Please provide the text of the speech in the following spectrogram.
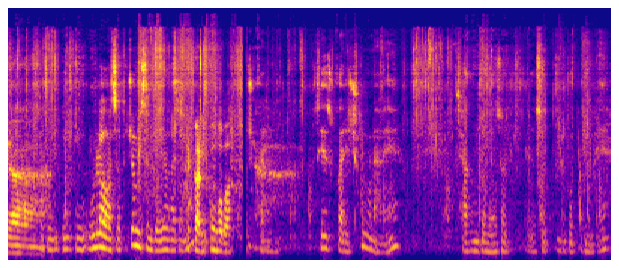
야, 그리고 이렇게 올라와서 좀 있으면 내려가잖아. 색깔 이쁜 거 봐. 세 숟갈이 충분하네. 작은 거 여섯 여섯 일곱 분인데.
